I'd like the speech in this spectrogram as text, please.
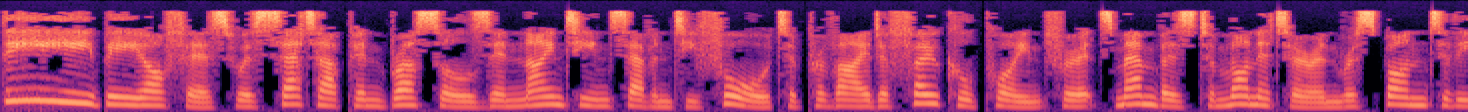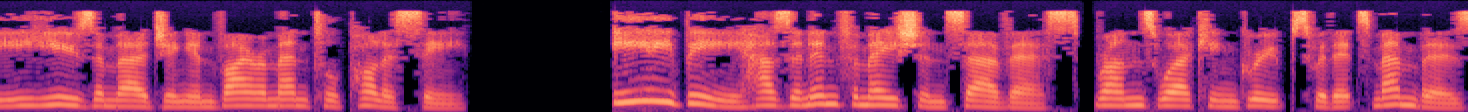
The EEB office was set up in Brussels in 1974 to provide a focal point for its members to monitor and respond to the EU's emerging environmental policy. EEB has an information service, runs working groups with its members,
